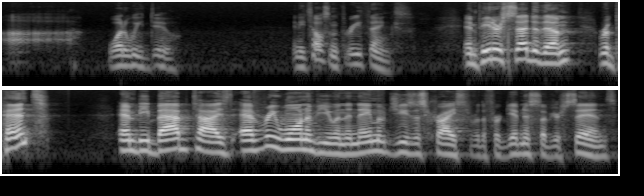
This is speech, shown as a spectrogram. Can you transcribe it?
ah, what do we do? And he tells them three things. And Peter said to them, Repent and be baptized, every one of you, in the name of Jesus Christ for the forgiveness of your sins,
